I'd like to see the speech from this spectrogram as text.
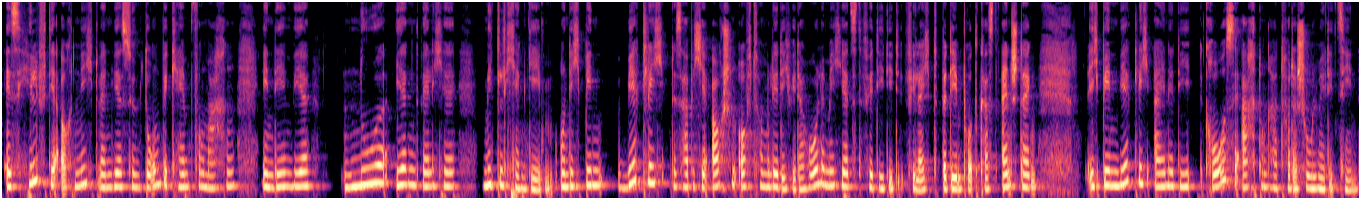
Es hilft dir auch nicht, wenn wir Symptombekämpfung machen, indem wir nur irgendwelche Mittelchen geben. Und ich bin wirklich, das habe ich hier auch schon oft formuliert, ich wiederhole mich jetzt für die, die vielleicht bei dem Podcast einsteigen, Ich bin wirklich eine, die große Achtung hat vor der Schulmedizin.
